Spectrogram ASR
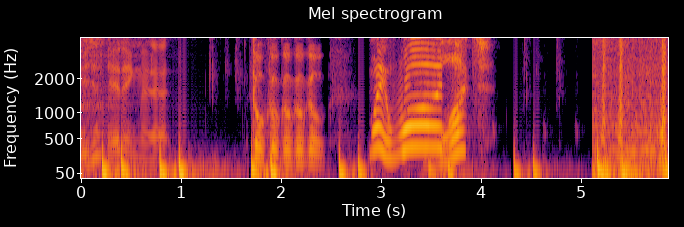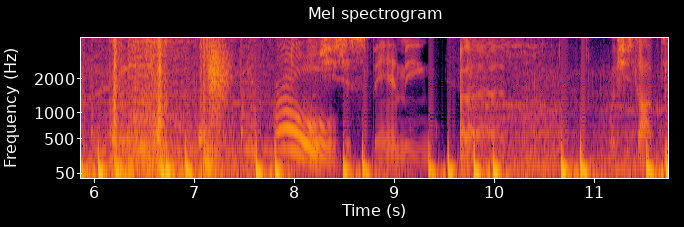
He's just hitting that. Go, go, go, go, go. Wait, what? What? Bro. She's just spamming. Uh, Wait, she stopped.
